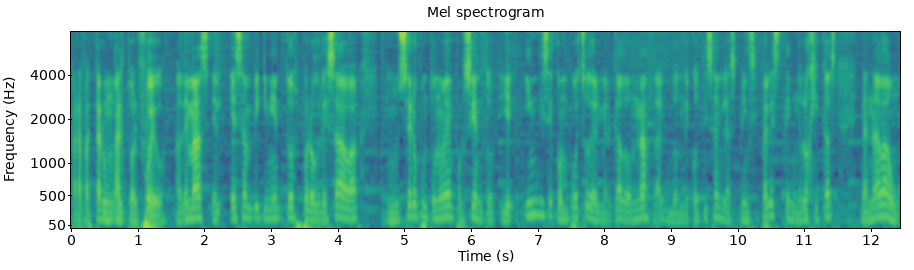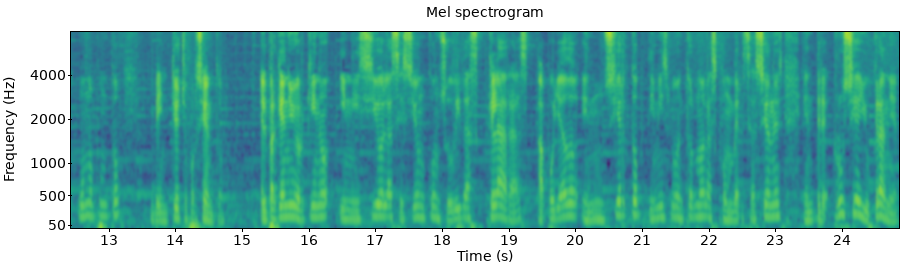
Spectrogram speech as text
para pactar un alto al fuego. Además, el S&P 500 progresaba un 0.9% y el índice compuesto del mercado Nasdaq, donde cotizan las principales tecnológicas, ganaba un 1.28%. El parque neoyorquino inició la sesión con subidas claras, apoyado en un cierto optimismo en torno a las conversaciones entre Rusia y Ucrania,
